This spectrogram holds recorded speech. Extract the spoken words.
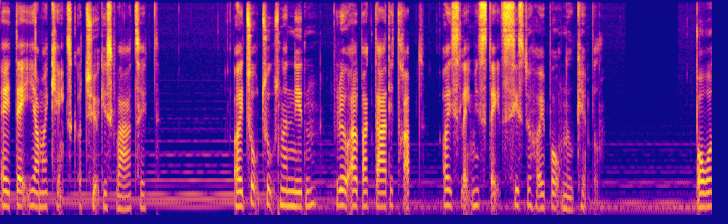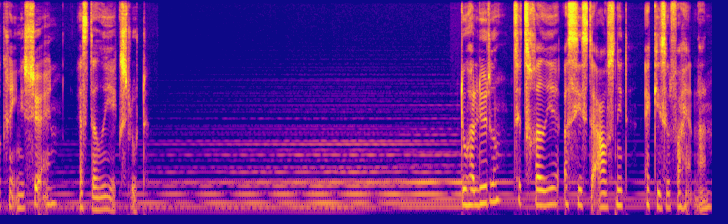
er i dag i amerikansk og tyrkisk varetægt. Og i 2019 blev al-Baghdadi dræbt og islamisk stats sidste højborg nedkæmpet. Borgerkrigen i Syrien er stadig ikke slut. Du har lyttet til tredje og sidste afsnit af Gisselforhandleren.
